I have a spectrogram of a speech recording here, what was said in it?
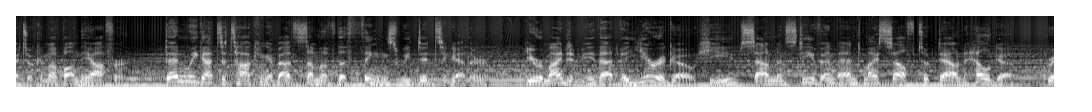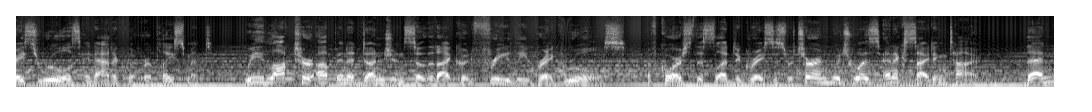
I took him up on the offer. Then we got to talking about some of the things we did together. He reminded me that a year ago, he, Soundman Steven, and myself took down Helga, Grace Rule's inadequate replacement. We locked her up in a dungeon so that I could freely break rules. Of course, this led to Grace's return, which was an exciting time. Then,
